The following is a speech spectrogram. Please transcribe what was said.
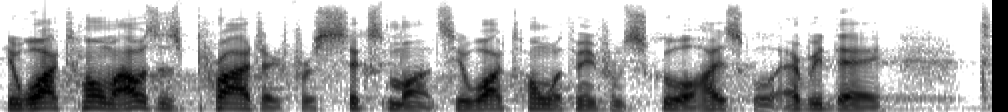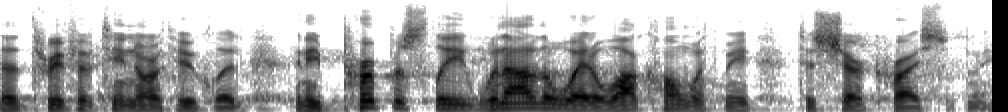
He walked home. I was his project for six months. He walked home with me from school, high school, every day to 315 North Euclid, and he purposely went out of the way to walk home with me to share Christ with me.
